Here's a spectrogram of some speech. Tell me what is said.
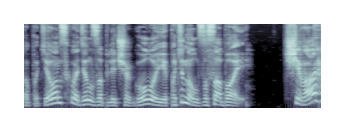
По пути он схватил за плечо Гулу и потянул за собой. «Чего?»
